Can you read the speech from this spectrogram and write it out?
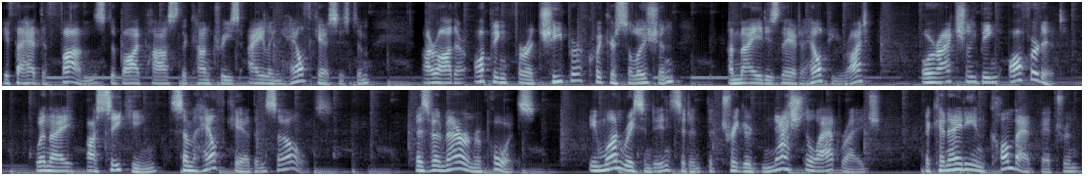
if they had the funds to bypass the country's ailing healthcare system are either opting for a cheaper, quicker solution, a maid is there to help you, right? Or actually being offered it when they are seeking some healthcare themselves. As Van Maren reports, in one recent incident that triggered national outrage, a Canadian combat veteran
